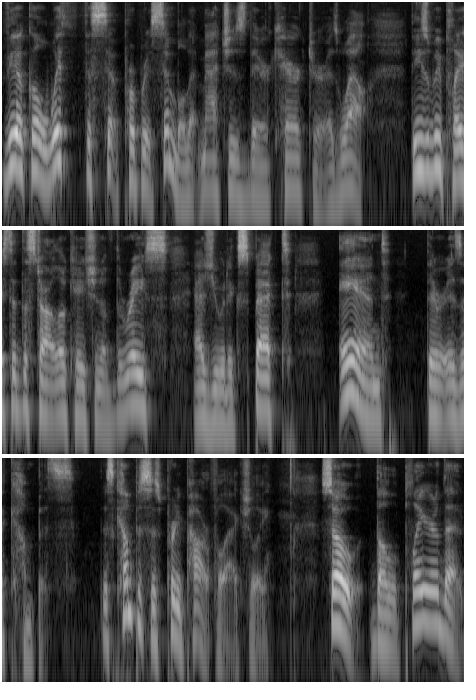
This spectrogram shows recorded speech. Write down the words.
vehicle with the appropriate symbol that matches their character as well. These will be placed at the start location of the race, as you would expect and there is a compass. This compass is pretty powerful actually. So the player that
